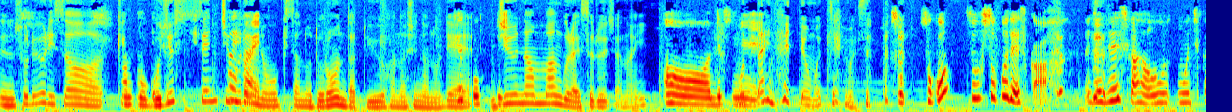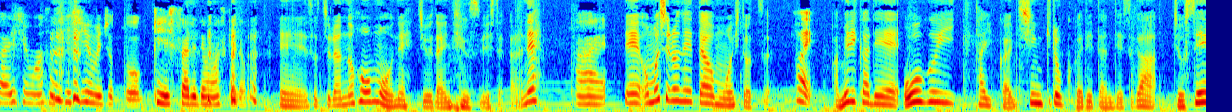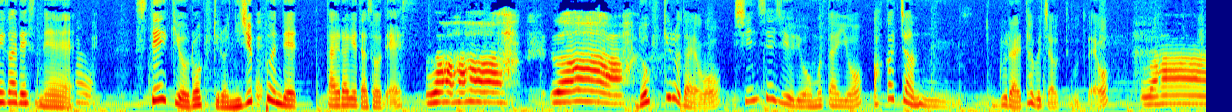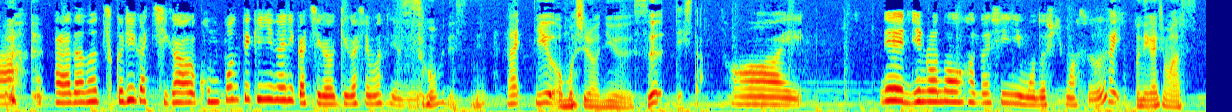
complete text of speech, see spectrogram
うんそれよりさ結構50センチぐらいの大きさのドローンだという話なので結構大きい十何万ぐらいするじゃない？ああですねもった。いないって思っちゃいましたそ、そこ？そ、そこですか？じゃあ、ジェシカさんおお持ち帰りします。TCM ちょっと禁止されてますけど。えーそちらの方もね重大ニュースでしたからねはい。で面白ネタをもう一つはい。アメリカで大食い大会新記録が出たんですが女性がですねはい。ステーキを6キロ20分で平らげたそうです。うわー、うわ6キロだよ。新生児より重たいよ。赤ちゃんぐらい食べちゃうってことだよ。ー、うわー。体の作りが違う。根本的に何か違う気がしますよね。そうですね。はい。っていう面白ニュースでした。はーい。で、人狼の話に戻します？ははい。お願いします。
